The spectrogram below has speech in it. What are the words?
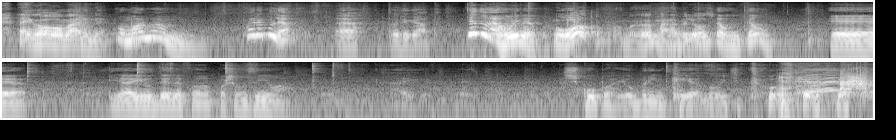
É igual o Romário, né? O Romário não é. Romário é mulher. pô. É, tô ligado. E não é ruim, né? pô? Ô, maravilhoso. Então, então. É... E aí o Denner fala, paixãozinho, ó. Aí. Desculpa, eu brinquei a noite toda.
